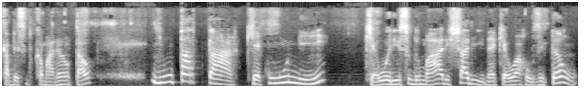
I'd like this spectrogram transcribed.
cabeça do camarão e tal. E um tartar, que é com uni, que é o ouriço do mar, e chari, né? Que é o arroz. Então,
